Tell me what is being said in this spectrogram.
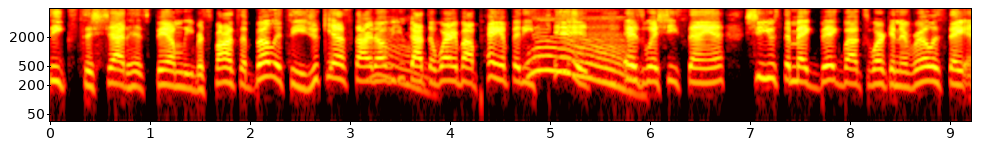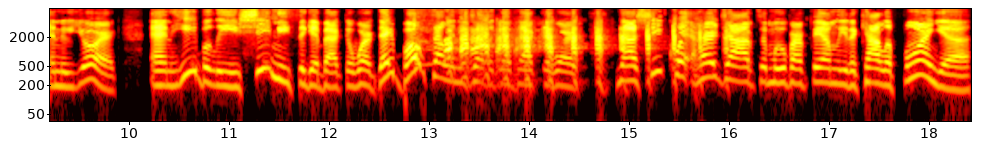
seeks to shed his family responsibilities. You can't start over. You got to worry about paying for these kids Mm. is what she's saying. She used to make big bucks working in real estate in New York. And he believes she needs to get back to work. They both telling each other to go back to work. Now she quit her job to move her family to California.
